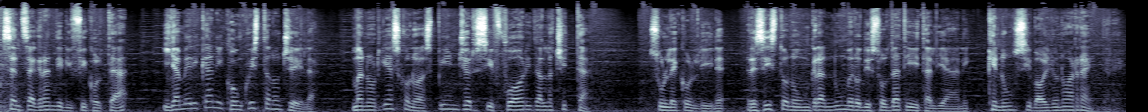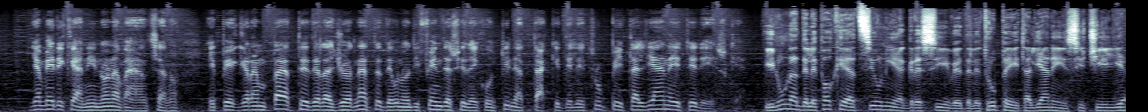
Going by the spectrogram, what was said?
Senza grandi difficoltà, gli americani conquistano Gela, ma non riescono a spingersi fuori dalla città. Sulle colline resistono un gran numero di soldati italiani che non si vogliono arrendere. Gli americani non avanzano e per gran parte della giornata devono difendersi dai continui attacchi delle truppe italiane e tedesche. In una delle poche azioni aggressive delle truppe italiane in Sicilia,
